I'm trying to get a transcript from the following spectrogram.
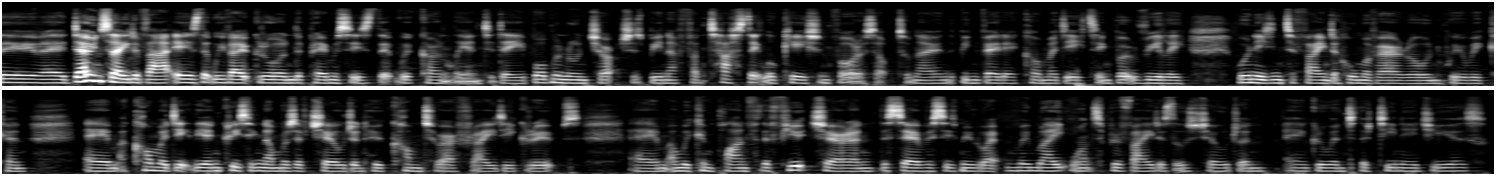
the uh, downside of that is that we've outgrown the premises that we're currently in today. Bodmin Road Church has been a fantastic location for us up till now, and they've been very accommodating. But really, we're needing to find a home of our own where we can um, accommodate the increasing numbers of children who come to our Friday groups, um, and we can plan for the future and the services we, we might want to provide as those children uh, grow into their teenage years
